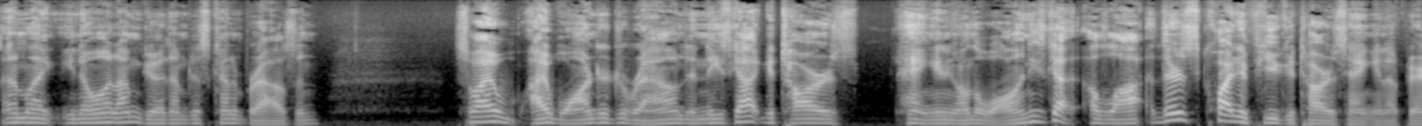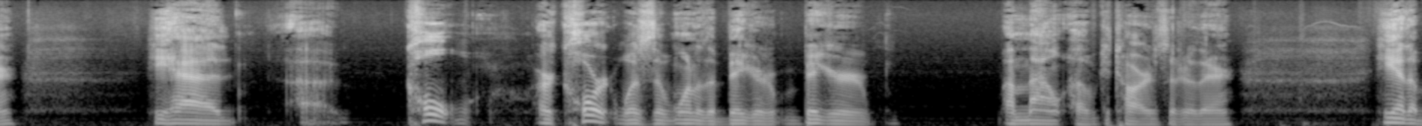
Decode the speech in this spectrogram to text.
And I'm like, you know what, I'm good. I'm just kind of browsing. So I I wandered around and he's got guitars hanging on the wall, and he's got a lot. There's quite a few guitars hanging up there. He had uh, Colt or Cort was the one of the bigger bigger amount of guitars that are there. He had a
